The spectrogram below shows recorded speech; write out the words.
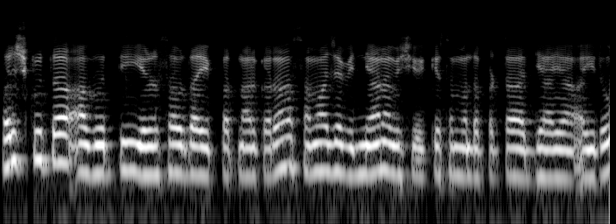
ಪರಿಷ್ಕೃತ ಆವೃತ್ತಿ ಎರಡು ಸಾವಿರದ ಇಪ್ಪತ್ನಾಲ್ಕರ ಸಮಾಜ ವಿಜ್ಞಾನ ವಿಷಯಕ್ಕೆ ಸಂಬಂಧಪಟ್ಟ ಅಧ್ಯಾಯ ಐದು,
